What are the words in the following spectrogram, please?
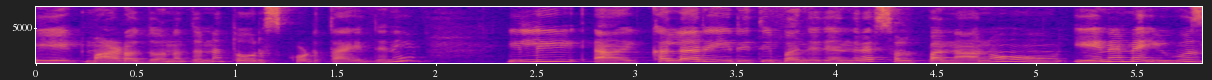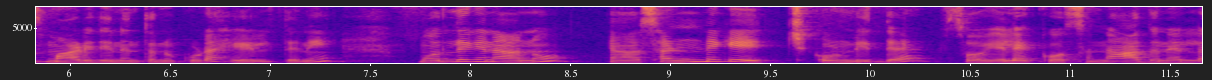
ಹೇಗೆ ಮಾಡೋದು ಅನ್ನೋದನ್ನು ತೋರಿಸ್ಕೊಡ್ತಾ ಇದ್ದೀನಿ. ಇಲ್ಲಿ ಕಲರ್ ಈ ರೀತಿ ಬಂದಿದೆ ಅಂದರೆ ಸ್ವಲ್ಪ ನಾನು ಏನನ್ನು ಯೂಸ್ ಮಾಡಿದ್ದೀನಿ ಅಂತಲೂ ಕೂಡ ಹೇಳ್ತೀನಿ. ಮೊದಲಿಗೆ ನಾನು ಸಣ್ಣಗೆ ಹೆಚ್ಕೊಂಡಿದ್ದೆ. ಸೊ ಎಲೆಕೋಸನ್ನು ಅದನ್ನೆಲ್ಲ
